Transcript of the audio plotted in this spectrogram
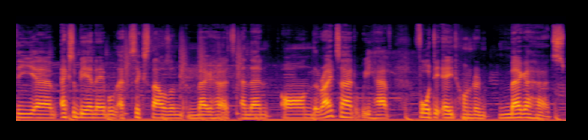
the um, XMP enabled at 6000 megahertz. And then on the right side, we have 4800 megahertz.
